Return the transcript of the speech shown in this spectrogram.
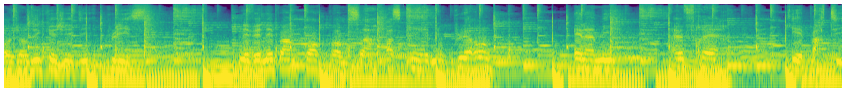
Aujourd'hui que j'ai dit, please, ne venez pas encore comme ça parce que nous pleurons. Un ami, un frère qui est parti.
